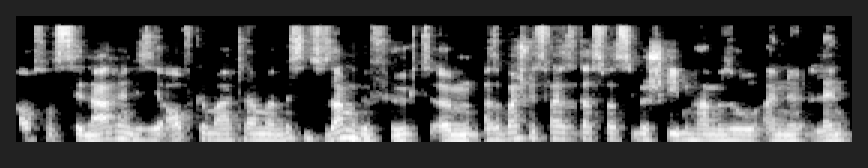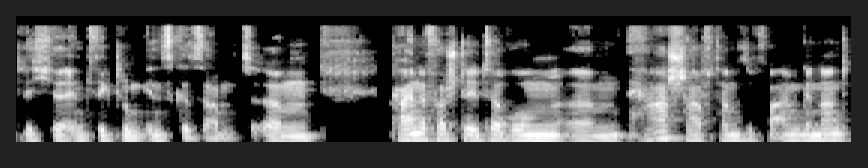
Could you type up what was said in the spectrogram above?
auch so Szenarien, die Sie aufgemalt haben, mal ein bisschen zusammengefügt. Ähm, also beispielsweise das, was Sie beschrieben haben, so eine ländliche Entwicklung insgesamt. Ähm, keine Verstädterung, ähm, Herrschaft haben Sie vor allem genannt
